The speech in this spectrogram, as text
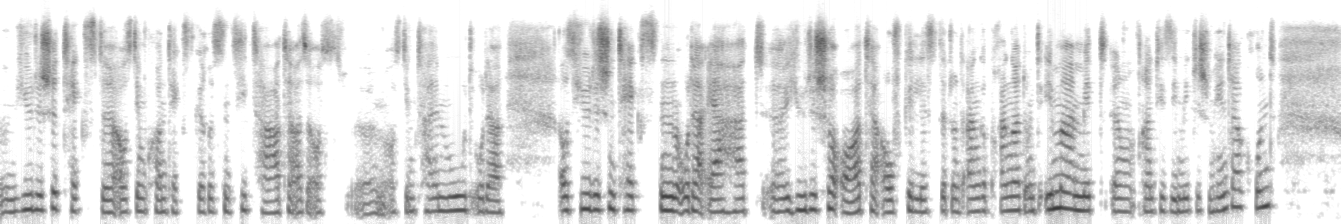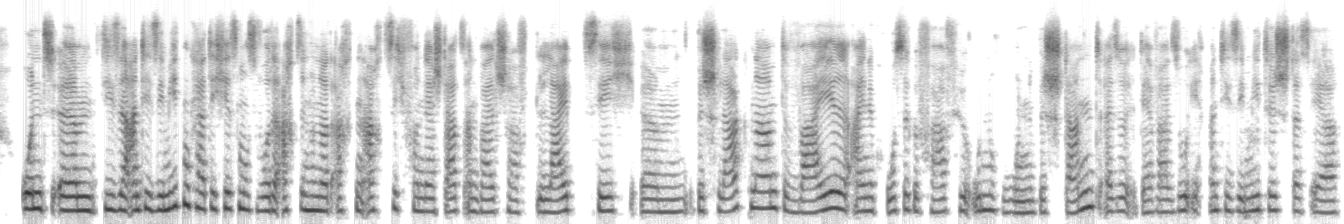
ähm, jüdische Texte aus dem Kontext gerissen, Zitate, also aus, ähm, aus dem Talmud oder aus jüdischen Texten oder er hat äh, jüdische Orte aufgelistet und angeprangert und immer mit ähm, antisemitischem Hintergrund. Und ähm, dieser Antisemitenkatechismus wurde 1888 von der Staatsanwaltschaft Leipzig ähm, beschlagnahmt, weil eine große Gefahr für Unruhen bestand. Also der war so antisemitisch, dass er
